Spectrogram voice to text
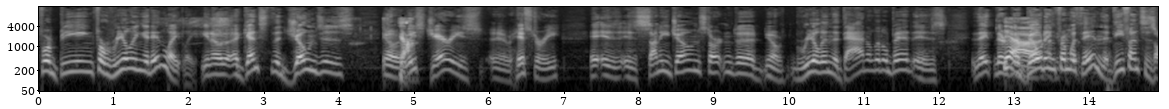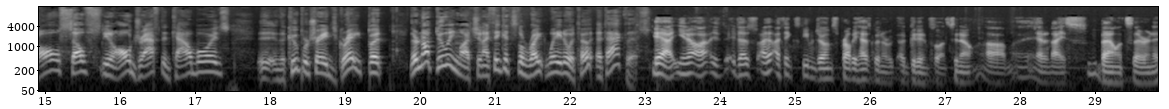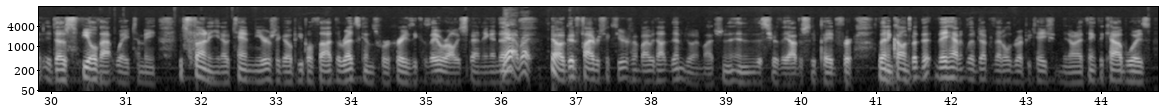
for being for reeling it in lately. You know, against the Joneses, you know, yeah. at least Jerry's you know, history is is Sonny Jones starting to, you know, reel in the dad a little bit? Is they they're, yeah, they're building from within. The defense is all self, you know, all drafted Cowboys. Uh, the Cooper trade's great, but they're not doing much, and I think it's the right way to at- attack this. Yeah, you know, it, it does. I, I, think Stephen Jones probably has been a, a good influence, you know, um, and a nice balance there, and it, it, does feel that way to me. It's funny, you know, ten years ago, people thought the Redskins were crazy because they were always spending, and then yeah, right. You know, a good five or six years went by without them doing much, and, and this year they obviously paid for Landon Collins, but th- they haven't lived up to that old reputation, you know. And I think the Cowboys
